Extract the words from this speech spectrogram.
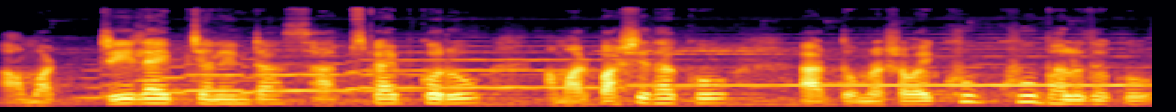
আমার ট্রে লাইভ চ্যানেলটা সাবস্ক্রাইব করো, আমার পাশে থাকো, আর তোমরা সবাই খুব খুব ভালো থাকো।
